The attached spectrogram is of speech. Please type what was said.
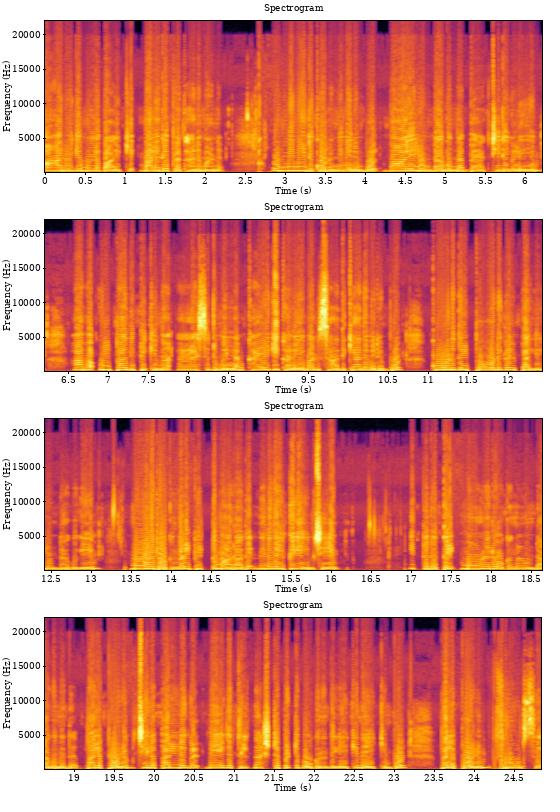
ആരോഗ്യമുള്ള വായയ്ക്ക് വളരെ പ്രധാനമാണ്. ഉമ്മിനീര് കുറഞ്ഞു വരുമ്പോൾ വായിലുണ്ടാകുന്ന ബാക്ടീരിയകളെയും അവ ഉൽപ്പാദിപ്പിക്കുന്ന ആസിഡുമെല്ലാം കഴുകി കളയുവാൻ സാധിക്കാതെ വരുമ്പോൾ കൂടുതൽ പോടുകൾ പല്ലിലുണ്ടാകുകയും മോണരോഗങ്ങൾ വിട്ടുമാറാതെ നിലനിൽക്കുകയും ചെയ്യും. ഇത്തരത്തിൽ മോണരോഗങ്ങൾ ഉണ്ടാകുന്നത് പലപ്പോഴും ചില പല്ലുകൾ വേഗത്തിൽ നഷ്ടപ്പെട്ടു പോകുന്നതിലേക്ക് നയിക്കുമ്പോൾ പലപ്പോഴും ഫ്രൂട്ട്സ്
